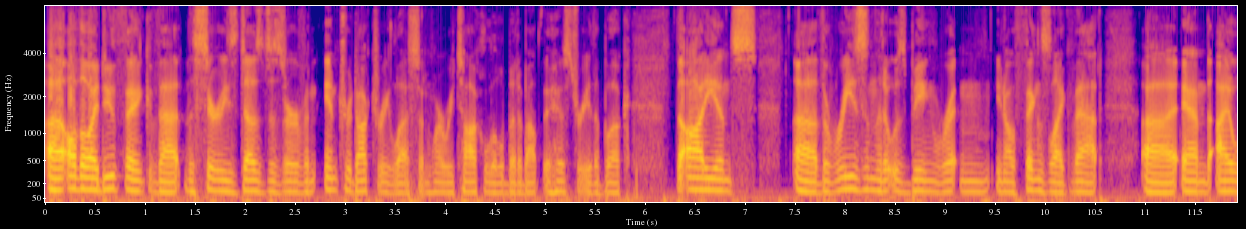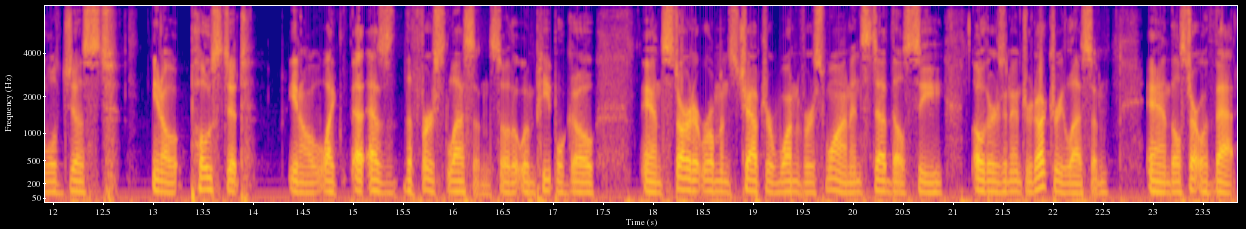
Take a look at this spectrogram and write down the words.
Uh, although I do think that the series does deserve an introductory lesson where we talk a little bit about the history of the book, the audience, uh, the reason that it was being written, you know, things like that. Uh, and I will just, you know, post it you know, like as the first lesson, so that when people go and start at Romans chapter 1, verse 1, instead they'll see, oh, there's an introductory lesson, and they'll start with that.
